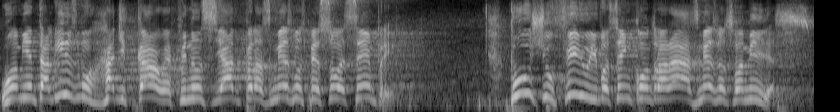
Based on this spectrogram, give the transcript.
O ambientalismo radical é financiado pelas mesmas pessoas sempre. Puxe o fio e você encontrará as mesmas famílias.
